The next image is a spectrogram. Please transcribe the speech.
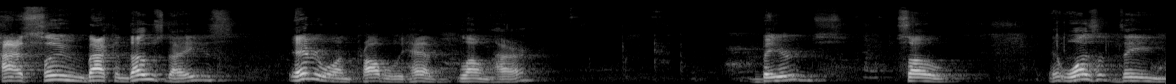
I assume back in those days, everyone probably had long hair, beards, so it wasn't the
